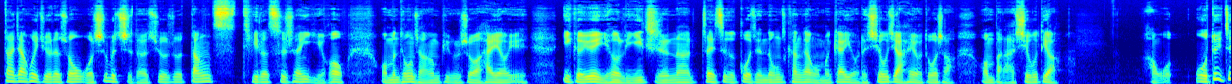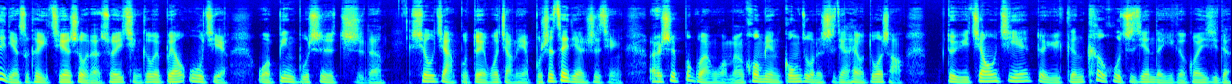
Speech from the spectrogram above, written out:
大家会觉得说我是不是指的，就是说当辞提了辞呈以后，我们通常比如说还有一个月以后离职，那在这个过程中看看我们该有的休假还有多少，我们把它休掉。好，我我对这点是可以接受的，所以请各位不要误解，我并不是指的休假不对，我讲的也不是这件事情，而是不管我们后面工作的时间还有多少。对于交接，对于跟客户之间的一个关系的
